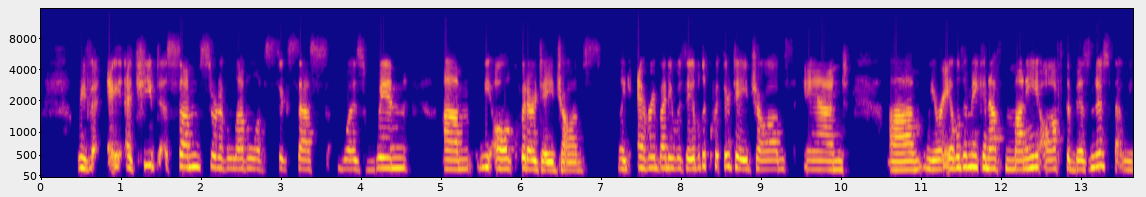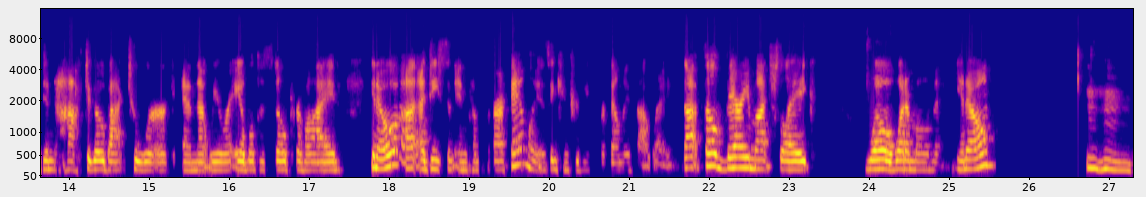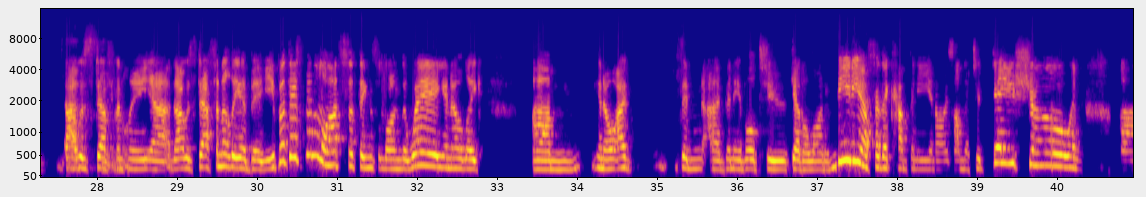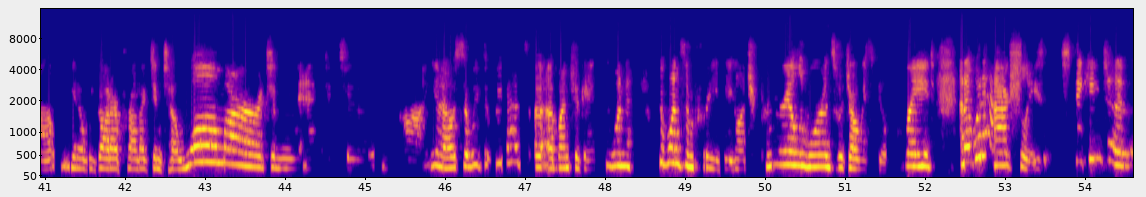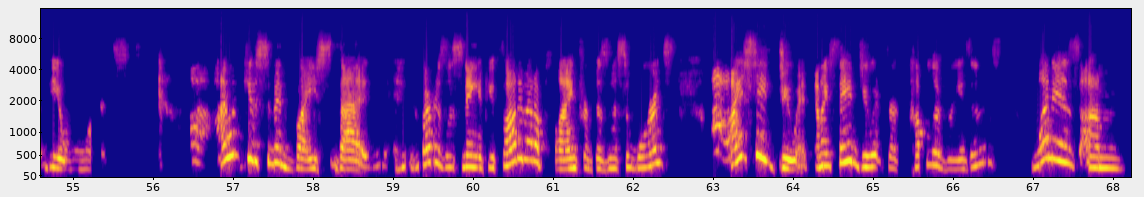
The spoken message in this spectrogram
we've a- achieved some sort of level of success was when um, we all quit our day jobs. Like everybody was able to quit their day jobs, and um, we were able to make enough money off the business that we didn't have to go back to work, and that we were able to still provide, you know, a, a decent income for our families and contribute for families that way. That felt very much like, whoa, what a moment, you know. Mm-hmm. That was definitely, yeah, that was definitely a biggie. But there's been lots of things along the way, you know, like, um, you know, I've been I've been able to get a lot of media for the company. You know, I was on the Today Show, and uh, you know, we got our product into Walmart and, and into, uh, you know, so we've we've had a, a bunch of games. We won we won some pretty big entrepreneurial awards, which always feel great. And I would actually, speaking to the awards, I would give some advice that whoever's listening, if you thought about applying for business awards, I say do it. And I say do it for a couple of reasons. One is um,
